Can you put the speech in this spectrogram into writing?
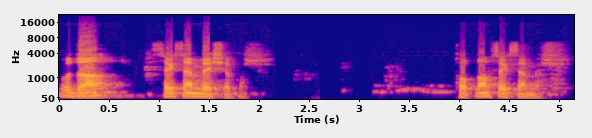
bu da 85 yapar. Toplam 85.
